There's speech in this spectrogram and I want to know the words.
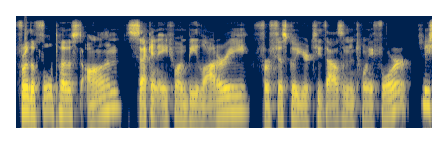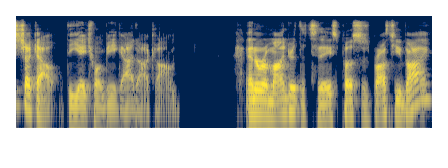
For the full post on second H1B lottery for fiscal year 2024, please check out theh1bguy.com. And a reminder that today's post is brought to you by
